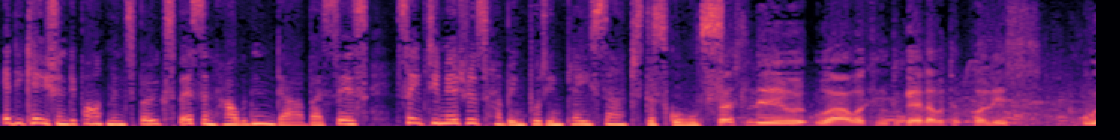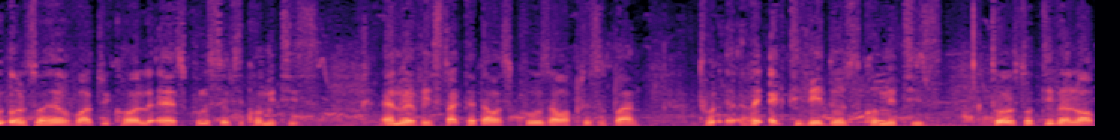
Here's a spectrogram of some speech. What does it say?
Education Department spokesperson Howard Ndaba says safety measures have been put in place at the schools. Firstly, we are working together with the police. We also have what we call uh, school safety committees, and we have instructed our schools, our principal, to reactivate those committees to also develop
